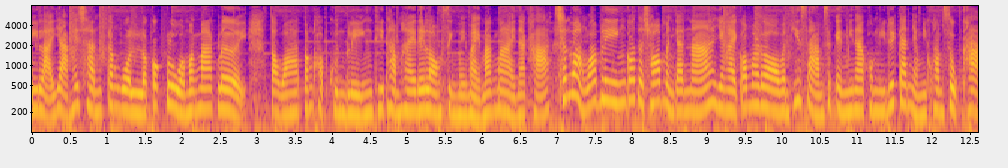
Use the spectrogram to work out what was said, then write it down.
มีหลายอย่างให้ฉันกังวลแล้วก็กลัวมากๆเลย แต่ว่าต้องขอบคุณบลิงที่ทำให้ได้ลองสิ่งใหม่ ๆ มากมายนะคะ ฉันหวังว่าบลิงก็จะชอบเหมือนกันนะ ยังไงก็มารอวันที่ 31 มีนาคมนี้ด้วยกันอย่างมีความสุขค่ะ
